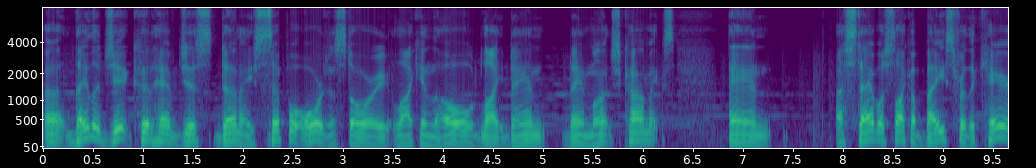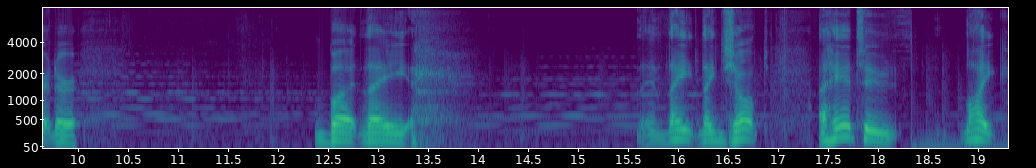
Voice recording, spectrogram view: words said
Uh, they legit could have just done a simple origin story like in the old like Dan Dan Munch comics, and established like a base for the character, but they they they jumped ahead to like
